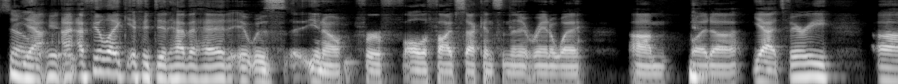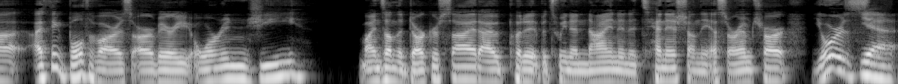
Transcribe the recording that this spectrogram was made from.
So yeah, it- I, I feel like if it did have a head, it was uh, you know for all of five seconds and then it ran away. Um, but uh, yeah, it's very. Uh, I think both of ours are very orangey. Mine's on the darker side. I would put it between a nine and a ten ish on the SRM chart. Yours, yeah,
